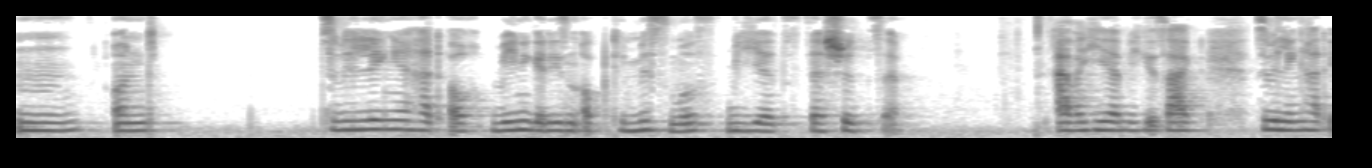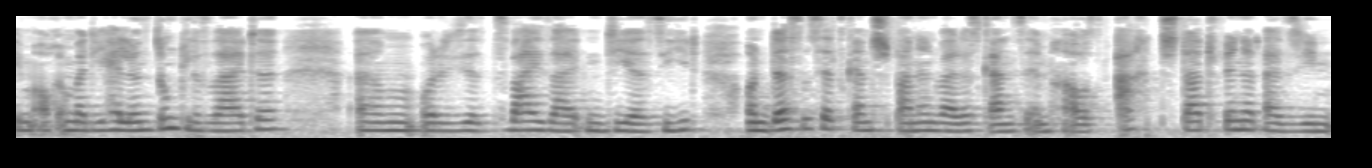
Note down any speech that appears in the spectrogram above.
Mm, und Zwillinge hat auch weniger diesen Optimismus wie jetzt der Schütze. Aber hier, wie gesagt, Zwilling hat eben auch immer die helle und dunkle Seite ähm, oder diese zwei Seiten, die er sieht. Und das ist jetzt ganz spannend, weil das Ganze im Haus 8 stattfindet. Also die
